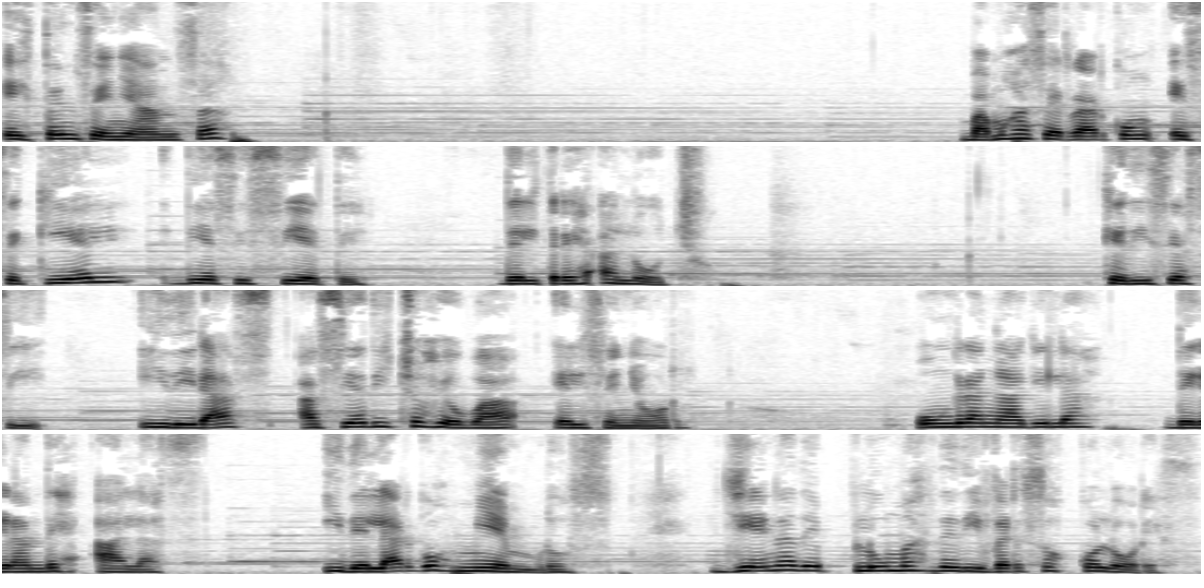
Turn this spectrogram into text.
esta enseñanza, vamos a cerrar con Ezequiel 17, del 3 al 8, que dice así, y dirás, así ha dicho Jehová el Señor, un gran águila de grandes alas y de largos miembros, llena de plumas de diversos colores,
